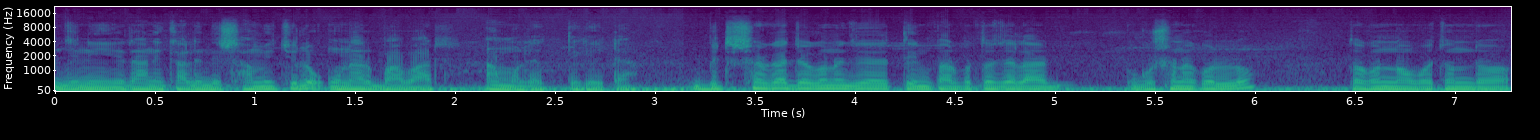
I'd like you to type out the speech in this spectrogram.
যিনি রানী কালিন্দের স্বামী ছিল ওনার বাবার আমলের থেকে এটা। ব্রিটিশ সরকার যখন যে তিন পার্বত্য জেলার ঘোষণা করল তখন নবচন্দ্র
